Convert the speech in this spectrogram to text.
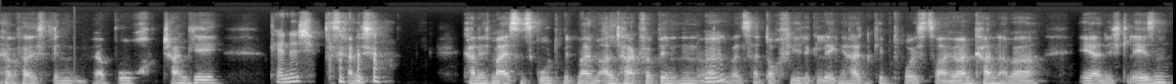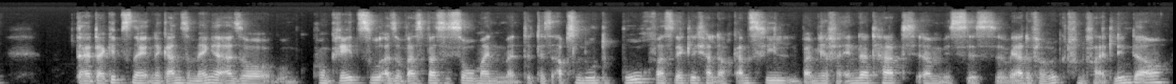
aber ich bin Hörbuch-Junkie. Kenne ich. Das kann ich, kann ich meistens gut mit meinem Alltag verbinden, mhm. weil, weil es halt doch viele Gelegenheiten gibt, wo ich es zwar hören kann, aber eher nicht lesen. Da, da gibt es eine, eine, ganze Menge, also konkret zu, also was, was ist so mein, das absolute Buch, was wirklich halt auch ganz viel bei mir verändert hat, ähm, ist, ist Werde verrückt von Veit Lindau.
